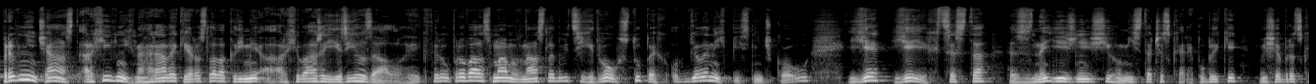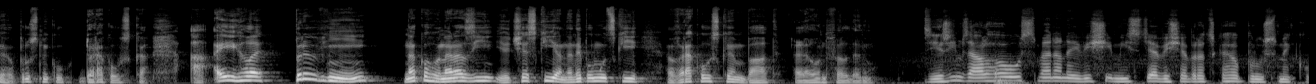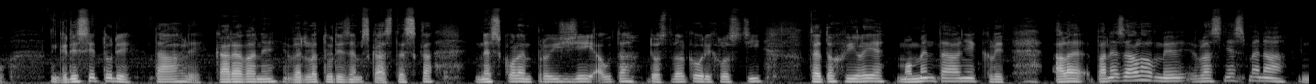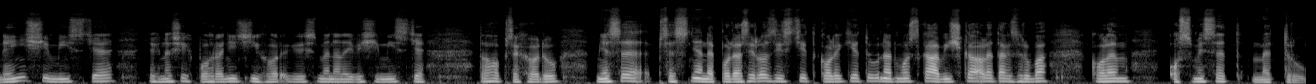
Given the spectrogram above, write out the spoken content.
První část archivních nahrávek Jaroslava Klímy a archiváře Jiřího Zálohy, kterou pro vás mám v následujících dvou stupech oddělených písničkou, je jejich cesta z nejjižnějšího místa České republiky, Vyšebrodského průsmyku, do Rakouska. A ejhle, první, na koho narazí, je český a nepomucký v rakouském Bad Leonfeldenu. S Jiřím Zálohou jsme na nejvyšším místě Vyšebrodského průsmyku. Kdysi tudy táhly karavany, vedle tudy zemská stezka. Dnes kolem projíždějí auta dost velkou rychlostí. V této chvíli je momentálně klid. Ale pane Záloho, my vlastně jsme na nejnižším místě těch našich pohraničních hor, když jsme na nejvyšším místě toho přechodu. Mně se přesně nepodařilo zjistit, kolik je tu nadmořská výška, ale tak zhruba kolem 800 metrů.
